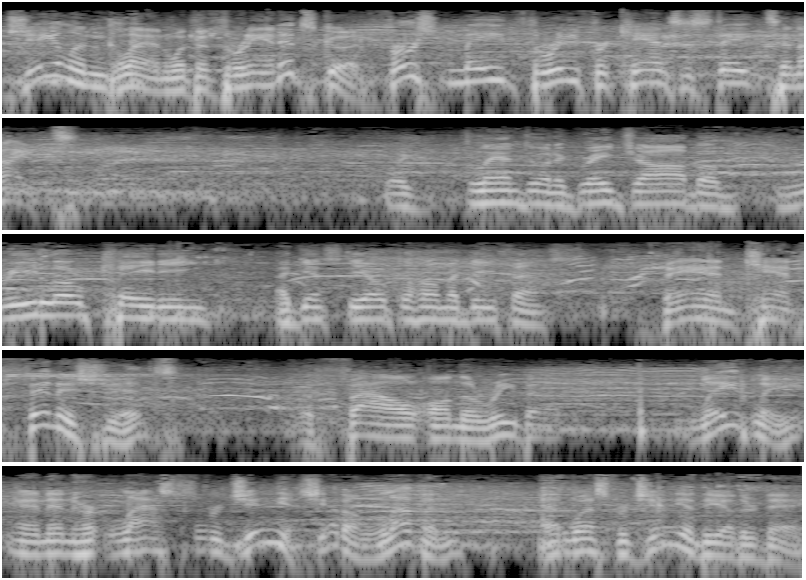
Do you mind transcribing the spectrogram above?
Jaelyn Glenn with the three, and it's good. First made three for Kansas State tonight. Glenn doing a great job of relocating against the Oklahoma defense. Vann can't finish it. A foul on the rebound lately, and in her last Virginia. She had 11 at West Virginia the other day.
